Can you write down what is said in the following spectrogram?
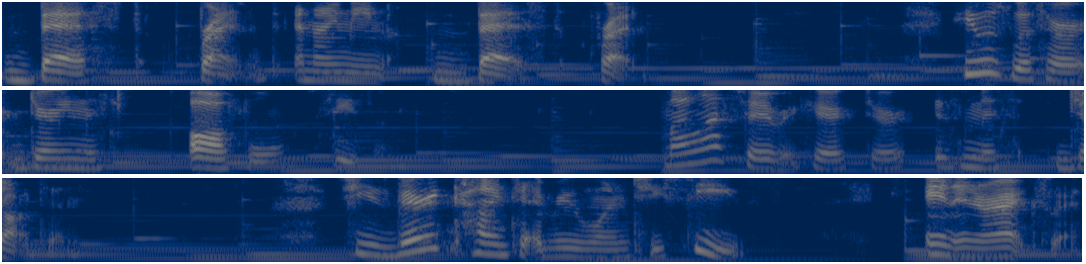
best friend, and I mean best friend. He was with her during this awful season. My last favorite character is Miss Johnson. She is very kind to everyone she sees and interacts with.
